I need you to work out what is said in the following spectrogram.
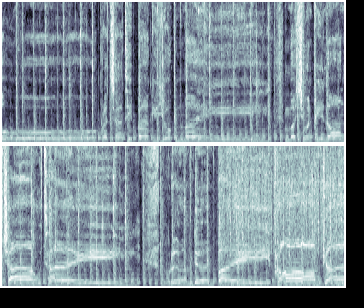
โอ้ ประชาธิปัตยยุคใหม่ มาชวนพี่น้องชาวไทย เริ่มเดินไปพร้อมกัน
